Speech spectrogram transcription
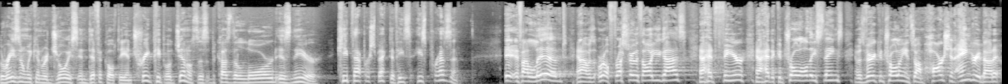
the reason we can rejoice in difficulty and treat people with gentleness is because the Lord is near. Keep that perspective. He's, he's present. If I lived and I was real frustrated with all you guys, and I had fear, and I had to control all these things, it was very controlling, and so I'm harsh and angry about it.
